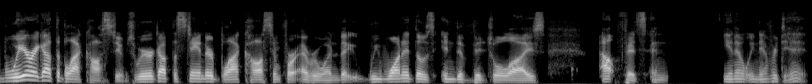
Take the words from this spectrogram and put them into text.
We already got the black costumes. We already got the standard black costume for everyone. We wanted those individualized outfits, and you know, we never did.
